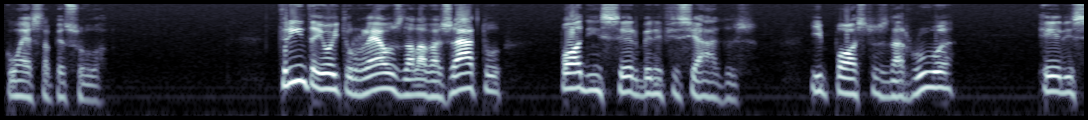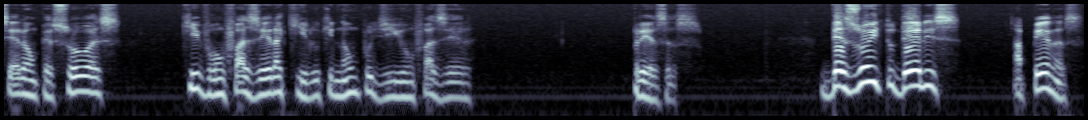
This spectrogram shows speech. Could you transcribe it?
com esta pessoa. 38 réus da Lava Jato podem ser beneficiados e postos na rua, eles serão pessoas que vão fazer aquilo que não podiam fazer presas. 18 deles apenas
